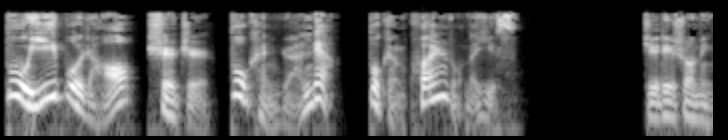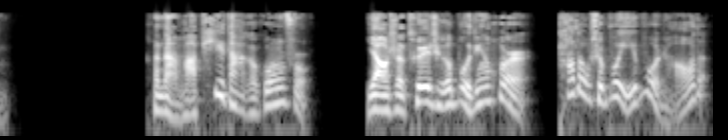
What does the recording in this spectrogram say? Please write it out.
不依不饶是指不肯原谅、不肯宽容的意思。举例说明，可哪怕屁大个功夫，要是推扯个不丁会儿，他都是不依不饶的，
